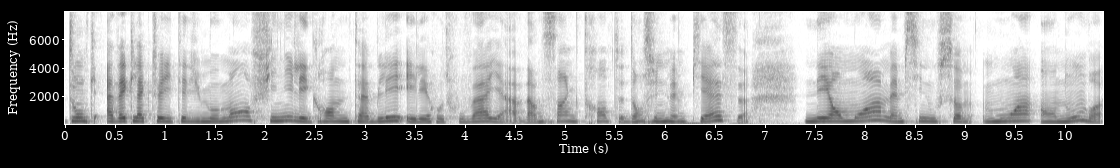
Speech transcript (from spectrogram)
Donc, avec l'actualité du moment, fini les grandes tablées et les retrouvailles à 25-30 dans une même pièce. Néanmoins, même si nous sommes moins en nombre,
